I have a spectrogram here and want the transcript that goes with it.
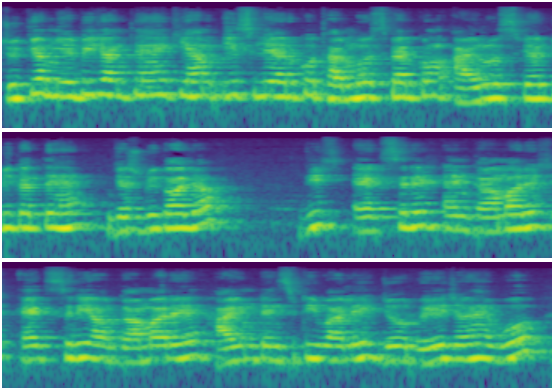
क्योंकि हम ये भी जानते हैं कि हम इस लेयर को थर्मोस्फेयर को हम आयोनोस्फेयर भी करते हैं। Just because of this X ray and gamma rays X ray और गामा रे हाई इंटेंसिटी वाले जो रेज हैं, वो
